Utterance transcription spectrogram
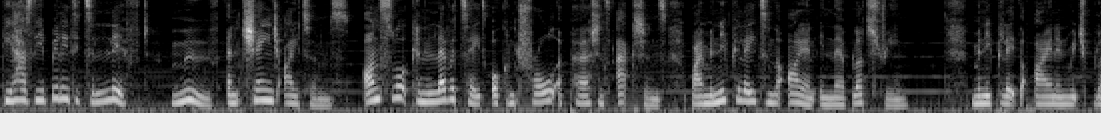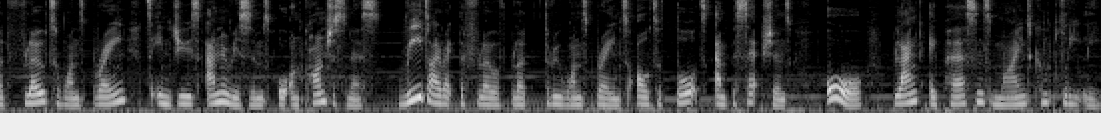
He has the ability to lift, move, and change items. Onslaught can levitate or control a person's actions by manipulating the iron in their bloodstream. Manipulate the iron enriched blood flow to one's brain to induce aneurysms or unconsciousness. Redirect the flow of blood through one's brain to alter thoughts and perceptions, or blank a person's mind completely.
